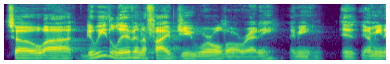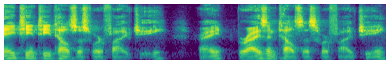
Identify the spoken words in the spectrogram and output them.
So, uh, do we live in a 5G world already? I mean, it, I mean, AT and T tells us we're 5G, right? Verizon tells us we're 5G.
